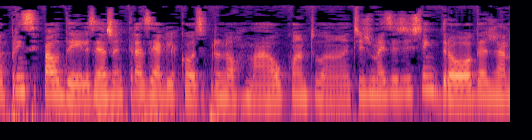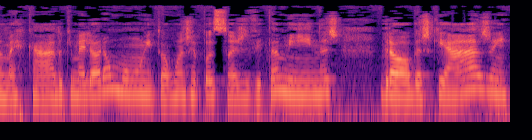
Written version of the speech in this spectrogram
o principal deles é a gente trazer a glicose para o normal quanto antes, mas existem drogas já no mercado que melhoram muito, algumas reposições de vitaminas, drogas que agem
